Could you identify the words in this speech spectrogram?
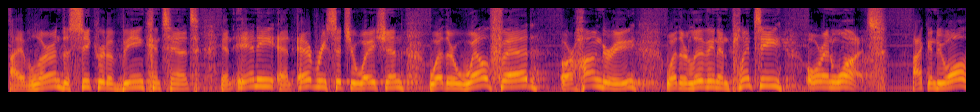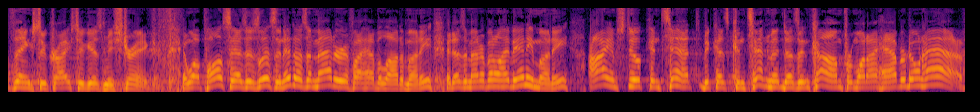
I have learned the secret of being content in any and every situation, whether well fed or hungry, whether living in plenty or in want. I can do all things through Christ who gives me strength. And what Paul says is listen, it doesn't matter if I have a lot of money, it doesn't matter if I don't have any money. I am still content because contentment doesn't come from what I have or don't have.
